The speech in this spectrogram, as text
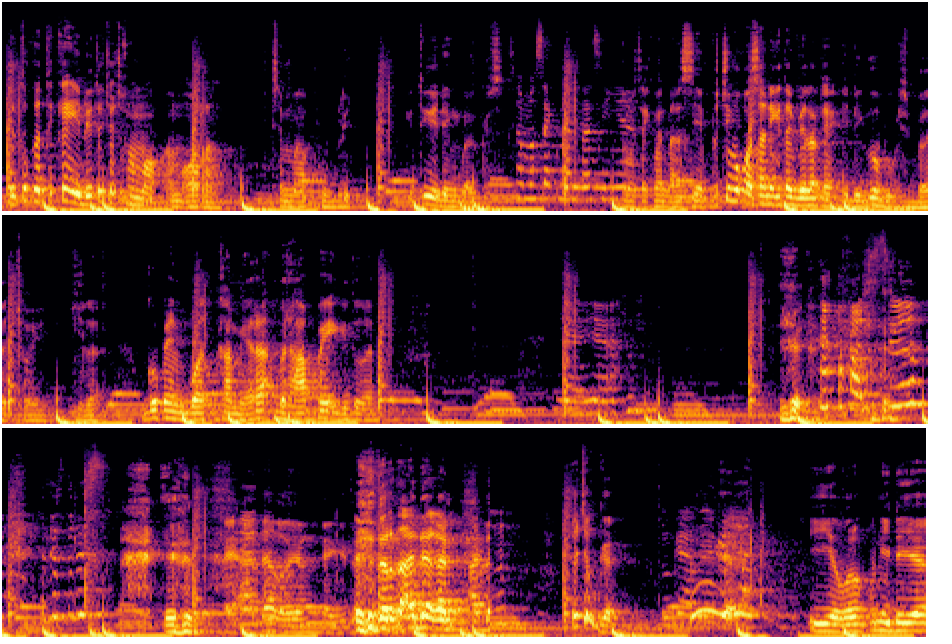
itu ketika ide itu cocok sama, sama orang sama publik itu ide yang bagus Sama segmentasinya. Menurut segmentasinya percuma kalau seandainya kita bilang kayak ide gue bagus banget coy gila gue pengen buat kamera ber HP gitu kan Iya, iya. Iya. Terus terus. eh ada loh yang kayak gitu ternyata ada kan ada cocok gak Enggak, enggak. iya walaupun ide ya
